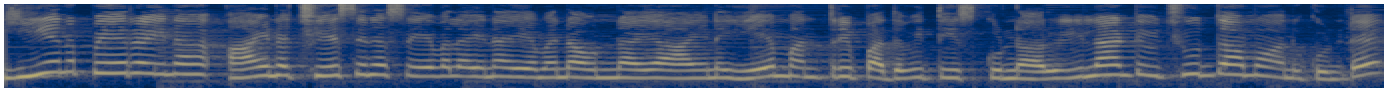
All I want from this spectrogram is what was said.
ఈయన పేరైనా ఆయన చేసిన సేవలైనా ఏమైనా ఉన్నాయా? ఆయన ఏ మంత్రి పదవి తీసుకున్నారు? ఇలాంటివి చూద్దాము అనుకుంటే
